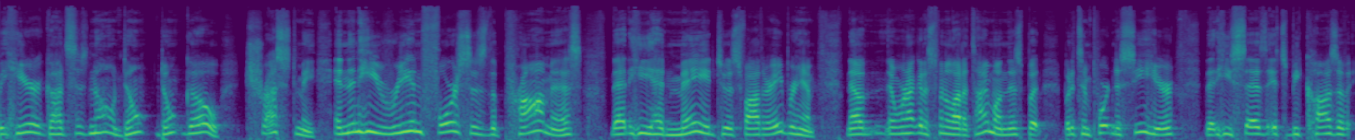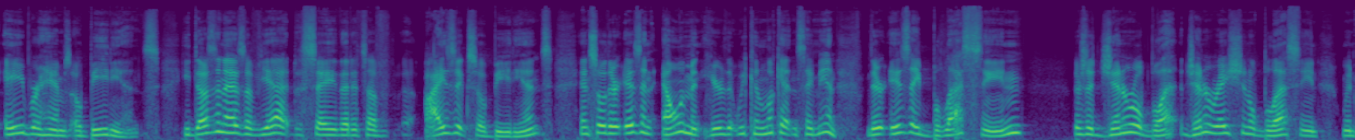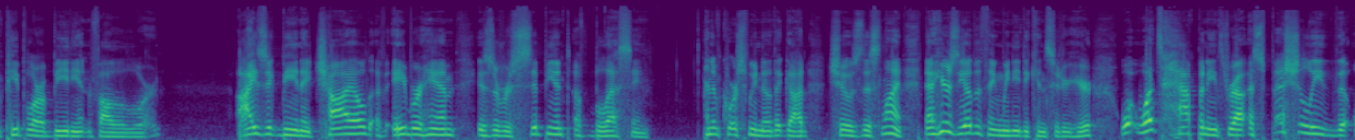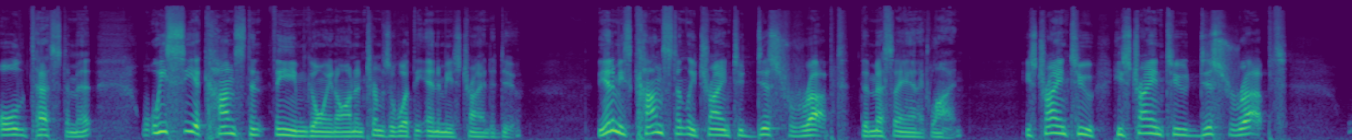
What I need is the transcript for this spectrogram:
But here God says, "No, don't don't go. Trust me." And then he reinforces the promise that he had made to his father Abraham. Now, we're not going to spend a lot of time on this, but but it's important to see here that he says it's because of Abraham's obedience. He doesn't as of yet say that it's of Isaac's obedience. And so there is an element here that we can look at and say, "Man, there is a blessing there's a general ble- generational blessing when people are obedient and follow the Lord. Isaac, being a child of Abraham, is a recipient of blessing. And of course, we know that God chose this line. Now, here's the other thing we need to consider here. What, what's happening throughout, especially the Old Testament, we see a constant theme going on in terms of what the enemy is trying to do. The enemy's constantly trying to disrupt the messianic line. He's trying to, he's trying to disrupt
